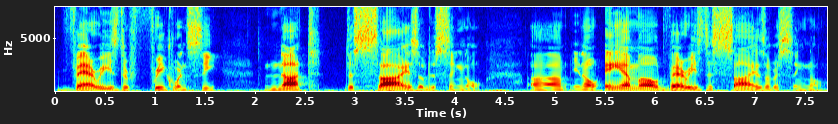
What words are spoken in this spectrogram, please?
varies the frequency, not the size of the signal. Um, you know, AM mode varies the size of a signal.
